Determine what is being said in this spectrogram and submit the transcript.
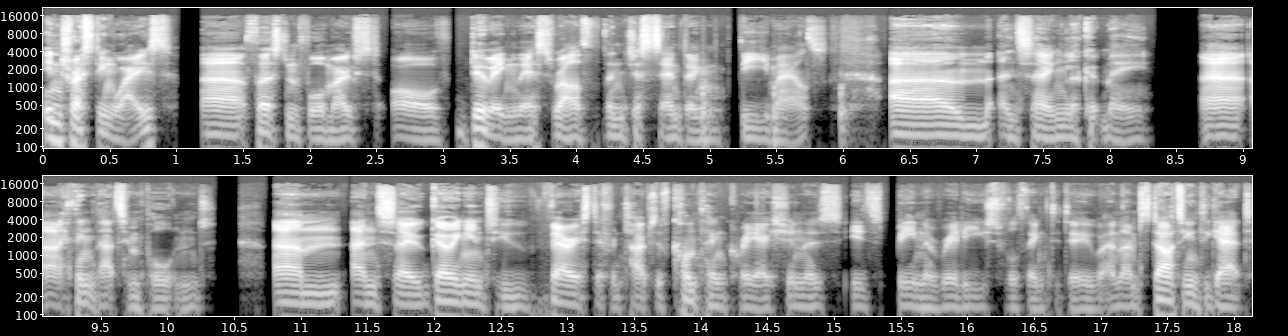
interesting ways. Uh, first and foremost, of doing this rather than just sending the emails um, and saying, "Look at me." Uh, I think that's important. Um, and so going into various different types of content creation has is been a really useful thing to do. And I'm starting to get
